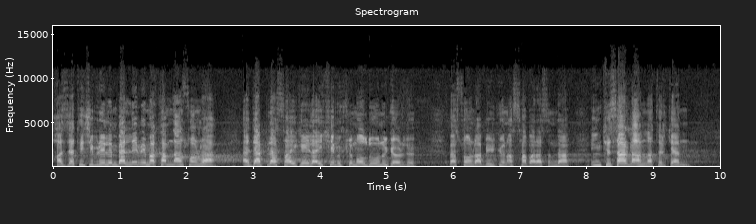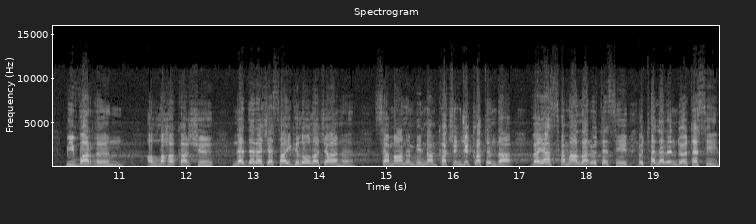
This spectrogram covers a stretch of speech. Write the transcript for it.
Hazreti Cibril'in belli bir makamdan sonra edeple saygıyla iki büklüm olduğunu gördü. Ve sonra bir gün ashab arasında inkisarla anlatırken bir varlığın Allah'a karşı ne derece saygılı olacağını, semanın bilmem kaçıncı katında veya semalar ötesi, ötelerin de ötesi,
